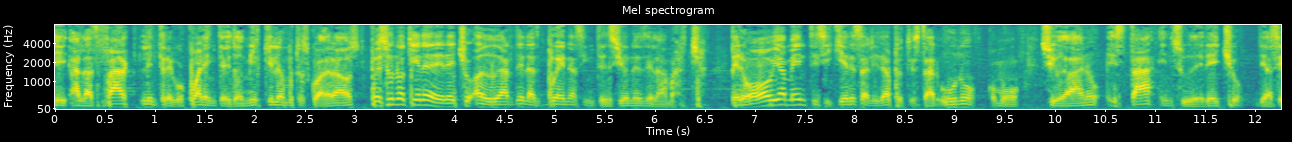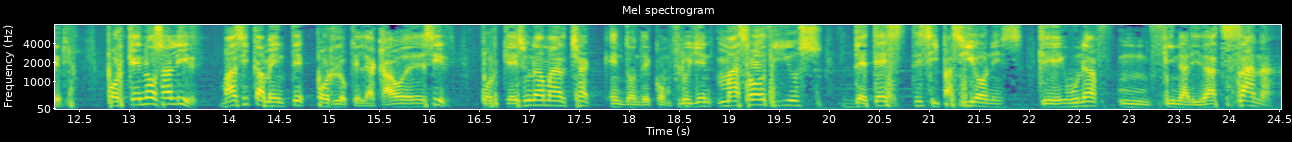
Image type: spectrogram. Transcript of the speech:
eh, a las FARC, le entregó 42 mil kilómetros cuadrados, pues uno tiene derecho a dudar de las buenas intenciones de la marcha. Pero obviamente si quiere salir a protestar, uno como ciudadano está en su derecho de hacerlo. ¿Por qué no salir? Básicamente por lo que le acabo de decir porque es una marcha en donde confluyen más odios, detestes y pasiones que una mm, finalidad sana,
